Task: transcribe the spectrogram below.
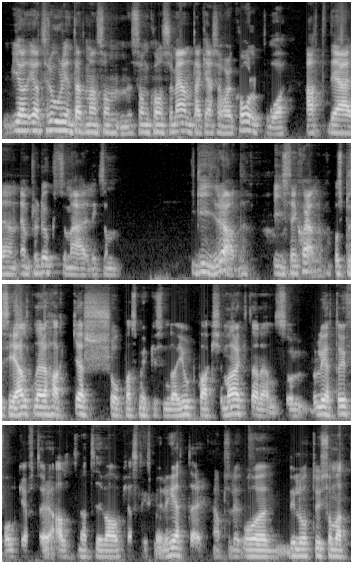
Jag, jag, tror inte att man som, som konsument kanske har koll på att det är en, en produkt som är liksom girad i sig själv. Och speciellt när det hackar så pass mycket som det har gjort på aktiemarknaden så letar ju folk efter alternativa avkastningsmöjligheter. Absolut. Och det låter ju som att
